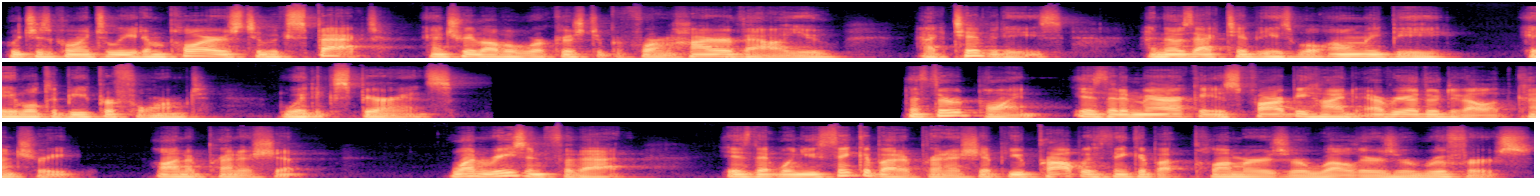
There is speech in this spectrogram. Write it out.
which is going to lead employers to expect entry level workers to perform higher value activities. And those activities will only be able to be performed with experience. The third point is that America is far behind every other developed country on apprenticeship. One reason for that is that when you think about apprenticeship, you probably think about plumbers or welders or roofers.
